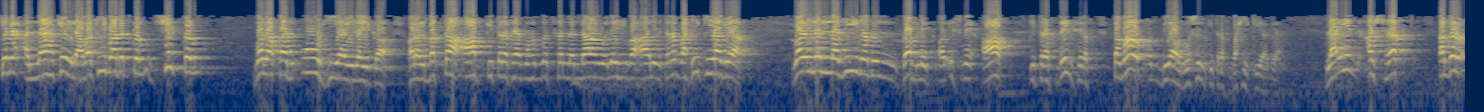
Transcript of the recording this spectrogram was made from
کہ میں اللہ کے علاوہ کی عبادت کروں، شرک کروں۔ وَلَقَدْ أُوحِيَ إِلَيْكَ۔ اور البتہ آپ کی طرف ہے محمد صلی اللہ علیہ وآلہ وسلم، وحی کیا گیا۔ وَإِلَى الَّذِينَ مِن قَبْلِكَ۔ اور اس میں آپ کی طرف نہیں، صرف تمام انبیاء اور رسل کی طرف وحی کیا گیا۔ لائن اشرک اگر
